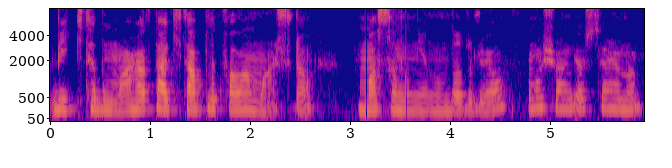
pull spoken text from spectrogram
bir kitabım var. Hatta kitaplık falan var şurada. Masamın yanında duruyor. Ama şu an gösteremem.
